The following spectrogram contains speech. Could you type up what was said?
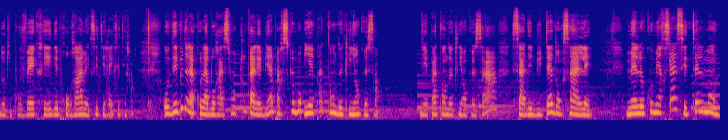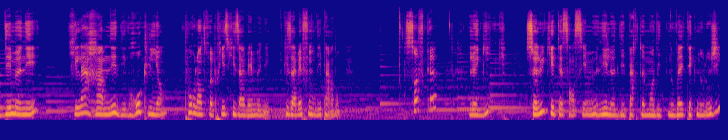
donc il pouvait créer des programmes, etc., etc. Au début de la collaboration, tout allait bien parce que, bon, il n'y avait pas tant de clients que ça. Il n'y avait pas tant de clients que ça. Ça débutait, donc ça allait. Mais le commercial s'est tellement démené qu'il a ramené des gros clients pour l'entreprise qu'ils avaient menée, qu'ils avaient fondée, pardon. Sauf que le geek, celui qui était censé mener le département des nouvelles technologies,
